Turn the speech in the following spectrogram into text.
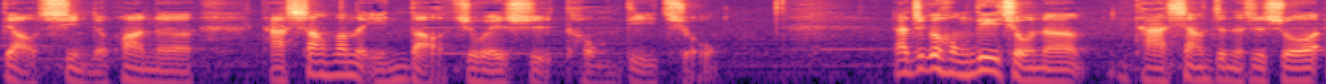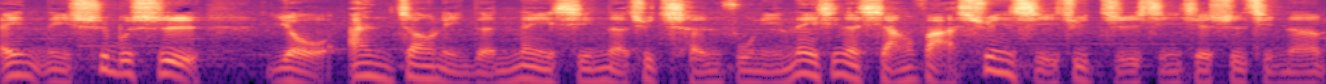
调性的话呢，它上方的引导就会是红地球。那这个红地球呢，它象征的是说，诶，你是不是有按照你的内心呢，去臣服你内心的想法、讯息去执行一些事情呢？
